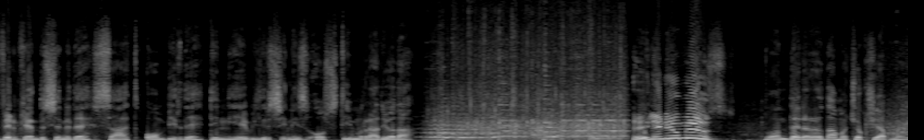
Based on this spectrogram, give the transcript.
Efendim kendisini de saat 11'de dinleyebilirsiniz o Steam Radyo'da. Eğleniyor muyuz? Van der arada ama çok şey yapmayın.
